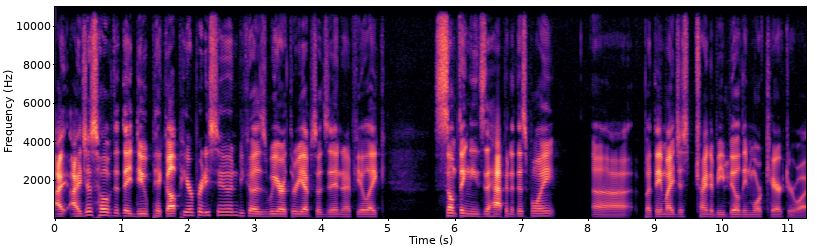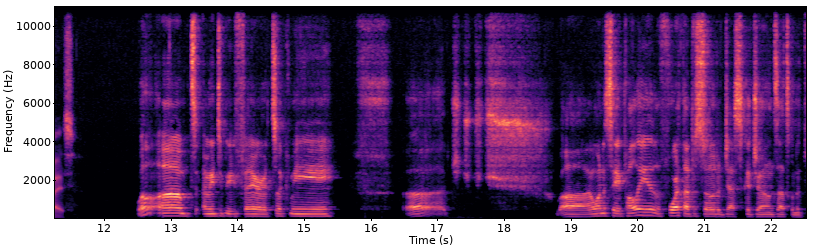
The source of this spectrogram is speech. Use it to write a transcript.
I I just hope that they do pick up here pretty soon because we are three episodes in, and I feel like something needs to happen at this point. Uh, but they might just trying to be building more character wise. Well, um, t- I mean, to be fair, it took me, uh, uh I want to say probably the fourth episode of Jessica Jones. That's when it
